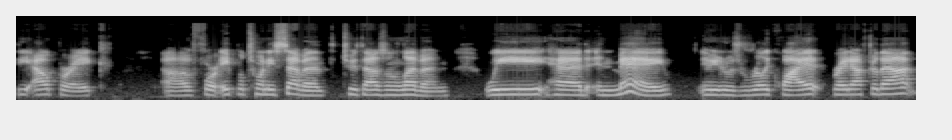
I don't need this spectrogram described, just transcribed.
the outbreak uh, for april 27th 2011 we had in may it was really quiet right after that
